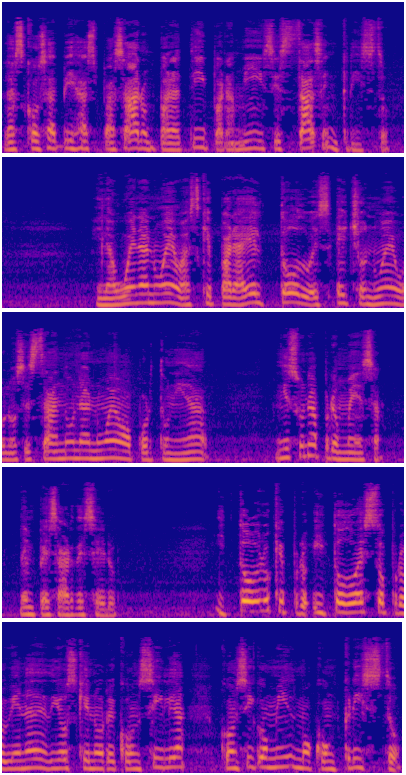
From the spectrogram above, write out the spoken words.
Las cosas viejas pasaron para ti, para mí, si estás en Cristo. Y la buena nueva es que para Él todo es hecho nuevo, nos está dando una nueva oportunidad. Y es una promesa de empezar de cero. Y todo, lo que, y todo esto proviene de Dios que nos reconcilia consigo mismo, con Cristo,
